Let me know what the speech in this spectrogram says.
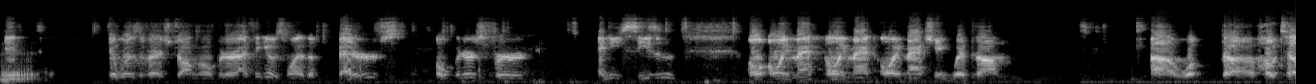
it, it was a very strong opener. I think it was one of the better openers for any season. Only, ma- only, ma- only matching with um, uh, what, the hotel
